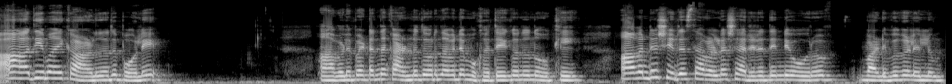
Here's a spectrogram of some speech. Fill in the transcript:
ആദ്യമായി കാണുന്നത് പോലെ അവൾ പെട്ടെന്ന് കണ്ണു തുറന്ന് അവന്റെ മുഖത്തേക്കൊന്ന് നോക്കി. അവന്റെ ശിരസ് അവളുടെ ശരീരത്തിന്റെ ഓരോ വടിവുകളിലും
